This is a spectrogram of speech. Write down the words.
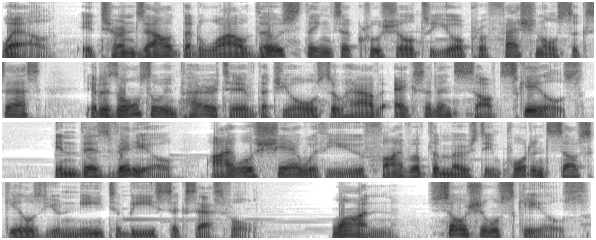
Well, it turns out that while those things are crucial to your professional success, it is also imperative that you also have excellent soft skills. In this video, I will share with you 5 of the most important soft skills you need to be successful. 1. Social skills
